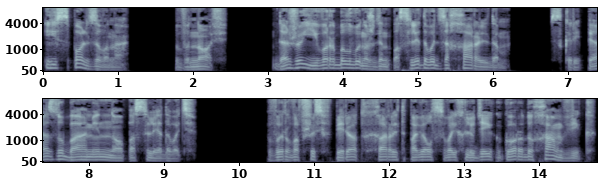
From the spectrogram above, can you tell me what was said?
и использована. Вновь. Даже Ивар был вынужден последовать за Харальдом, скрипя зубами, но последовать. Вырвавшись вперед, Харальд повел своих людей к городу Хамвик,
